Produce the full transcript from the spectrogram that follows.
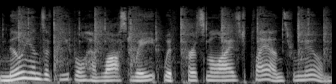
Millions of people have lost weight with personalized plans from Noom.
